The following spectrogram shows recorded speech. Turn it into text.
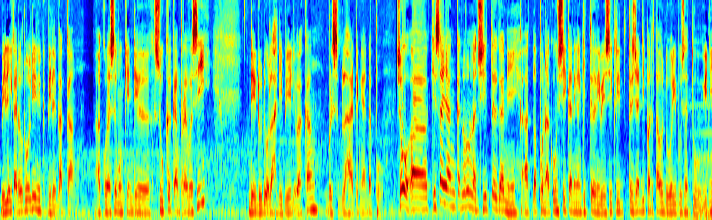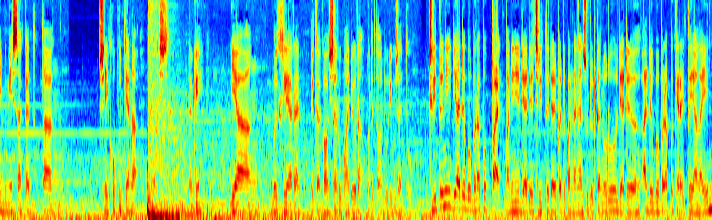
Bilik Kak Nurul ni bilik belakang. Aku rasa mungkin dia sukakan privacy. Dia duduklah di bilik belakang bersebelahan dengan dapur. So, uh, kisah yang Kak Nurul nak ceritakan ni ataupun nak kongsikan dengan kita ni basically terjadi pada tahun 2001. Ini mengisahkan tentang seekor puntianak, guys. Okey. Yang berkeliaran dekat kawasan rumah dia orang pada tahun 2001. Cerita ni dia ada beberapa part, maknanya dia ada cerita daripada pandangan sudut Kak Nurul, dia ada ada beberapa karakter yang lain.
